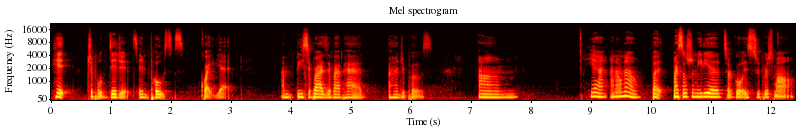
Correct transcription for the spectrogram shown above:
hit triple digits in posts quite yet. I'd be surprised if I've had a hundred posts. Um, yeah, I don't know, but my social media circle is super small.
